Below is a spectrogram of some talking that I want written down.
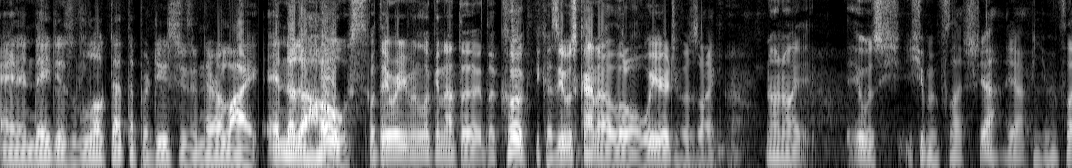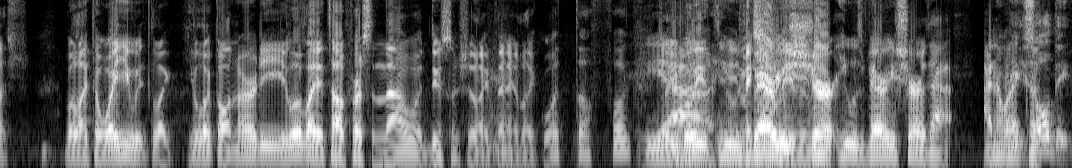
And then they just looked at the producers and they're like, and no, the host. But they were even looking at the the cook because he was kind of a little weird. He was like, "No, no, it, it was human flesh. Yeah, yeah, human flesh." But like the way he would like, he looked all nerdy. He looked like the type of person that would do some shit like that. And you're like, "What the fuck?" So you Yeah, believe- he was makes you very believe him. sure. He was very sure that I know what I he could. sold it.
